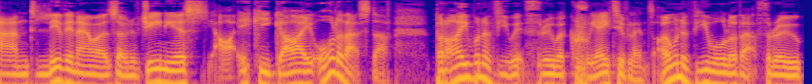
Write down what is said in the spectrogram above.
and live in our zone of genius, our ikigai, all of that stuff? But I want to view it through a creative lens. I want to view all of that through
